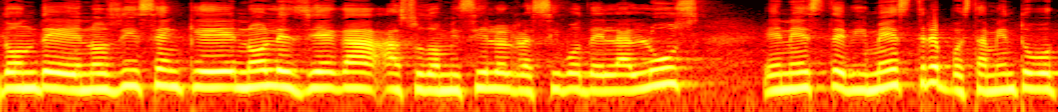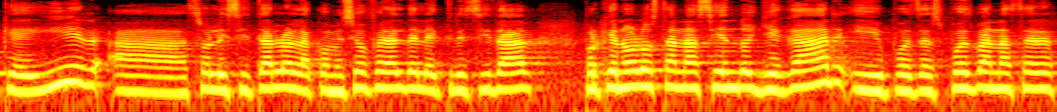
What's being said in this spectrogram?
donde nos dicen que no les llega a su domicilio el recibo de la luz. En este bimestre, pues también tuvo que ir a solicitarlo a la Comisión Federal de Electricidad porque no lo están haciendo llegar y pues después van a ser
